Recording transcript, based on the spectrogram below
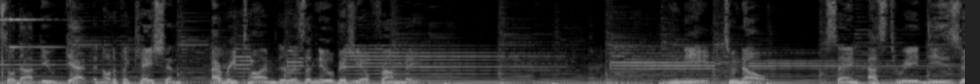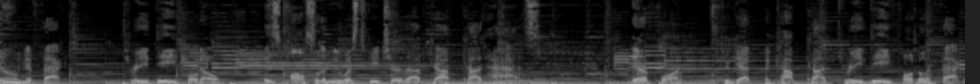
so that you get a notification every time there is a new video from me. You need to know. Same as 3D zoom effect. 3D photo is also the newest feature that CapCut has. Therefore, to get the CapCut 3D photo effect,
